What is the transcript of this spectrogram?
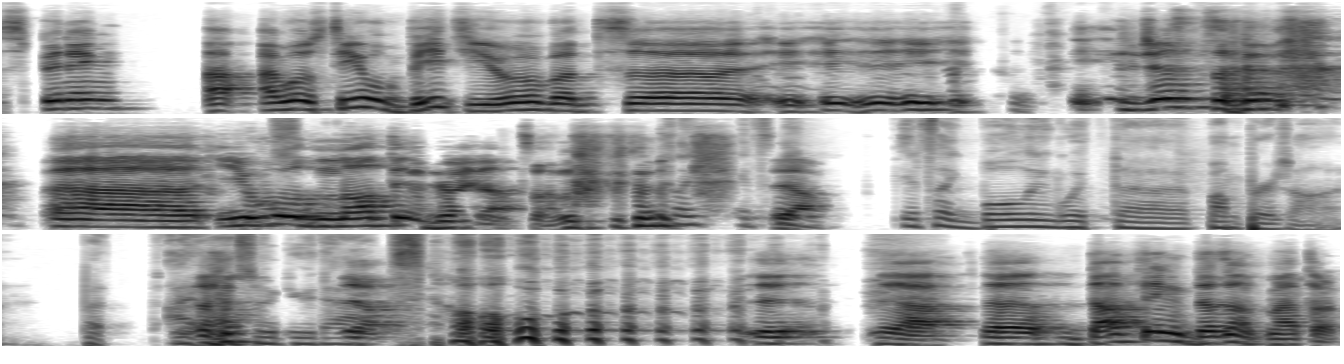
spinning I, I will still beat you, but uh, it, it, it, it, just uh, you would not enjoy that one. it's like it's yeah. like it's like bowling with the bumpers on, but I also do that. yeah. So yeah, uh, that thing doesn't matter.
